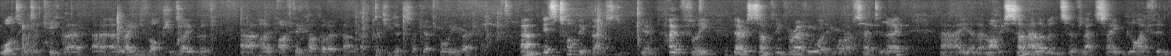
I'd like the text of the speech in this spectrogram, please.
wanting to keep a, a, a range of options open, uh, I, I think I've got a, a, pretty good subject for you there. Um, it's topic based. You know, hopefully there is something for everyone in what I've said today. Uh, you know, there might be some elements of, let's say, life in,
